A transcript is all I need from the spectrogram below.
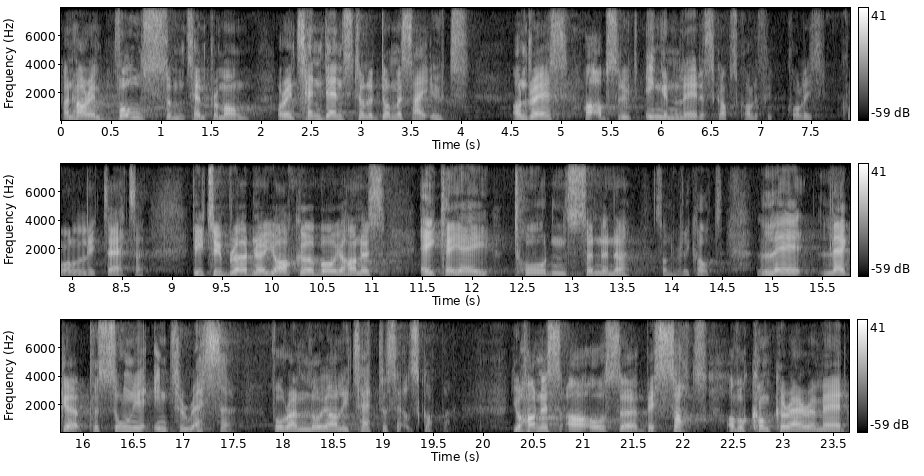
Han har en voldsom temperament og en tendens til å dumme seg ut. Andreas har absolutt ingen lederskapskvaliteter. De to brødrene Jakob og Johannes, aka Tordensønnene, som det blir kalt, legger personlige interesser foran lojalitet til selskapet. Johannes er også besatt av å konkurrere med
